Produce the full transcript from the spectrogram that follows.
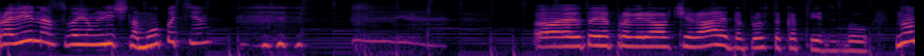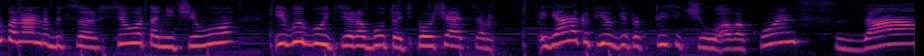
Проверь на своем личном опыте. А, это я проверяла вчера, это просто капец был. Но вам понадобится всего-то ничего, и вы будете работать, получается, я накопил где-то тысячу авакоинс за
